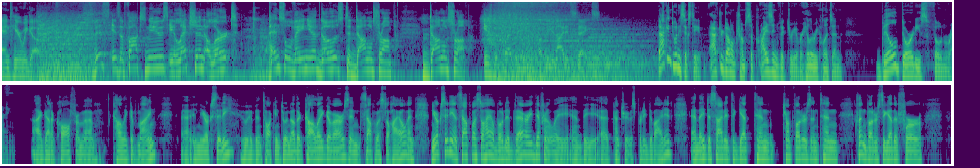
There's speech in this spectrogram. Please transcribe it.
And here we go. This is a Fox News election alert. Pennsylvania goes to Donald Trump. Donald Trump is the President of the United States. Back in 2016, after Donald Trump's surprising victory over Hillary Clinton, Bill Doherty's phone rang. I got a call from a colleague of mine uh, in New York City who had been talking to another colleague of ours in Southwest Ohio. And New York City and Southwest Ohio voted very differently, and the uh, country was pretty divided. And they decided to get 10 Trump voters and 10 Clinton voters together for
